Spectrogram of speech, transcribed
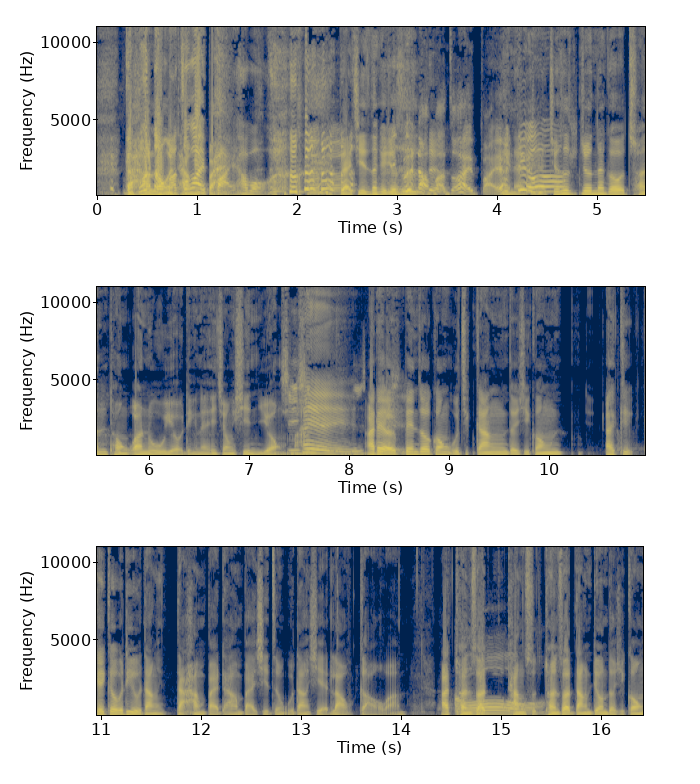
大行弄的爱摆，好不？对，其实那个就是老马都爱摆啊，就是就那个传统万物有灵的一种信用嘛。啊，就变做讲有一讲，就是讲啊，结结果你有当大行摆，大行摆时阵有当时会闹交啊。啊，传说传说传说当中就是讲，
